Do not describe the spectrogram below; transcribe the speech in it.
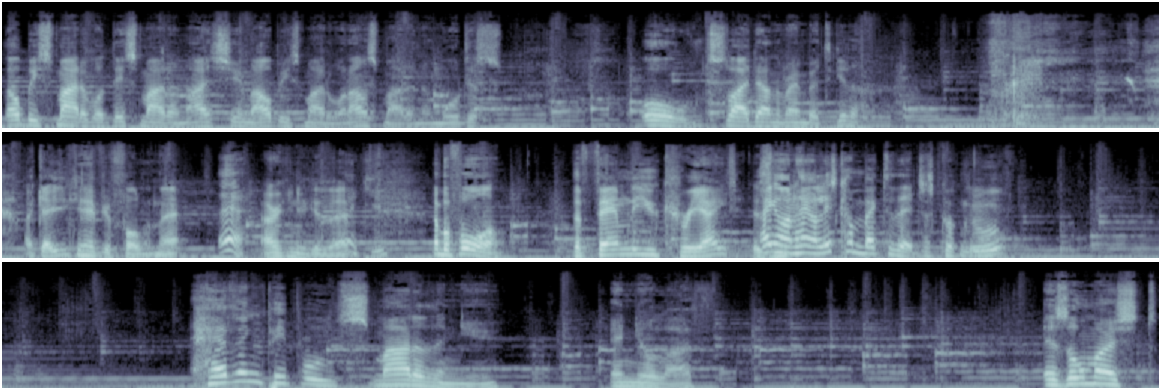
they'll be smarter what they're smarter, and I assume I'll be smarter what I'm smarter, and we'll just all slide down the rainbow together. Okay, you can have your full in that. Yeah. I reckon you get that. Thank you. Number four. The family you create is Hang on, hang on. Let's come back to that just quickly. Having people smarter than you in your life is almost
